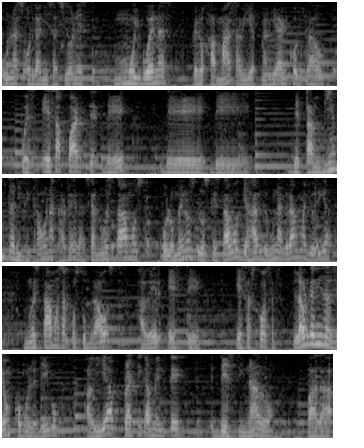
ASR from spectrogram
unas organizaciones muy buenas, pero jamás había, me había encontrado pues esa parte de de, de, también planificar una carrera. O sea, no estábamos, por lo menos los que estábamos viajando, en una gran mayoría, no estábamos acostumbrados a ver este, esas cosas. La organización, como les digo, había prácticamente destinado para,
